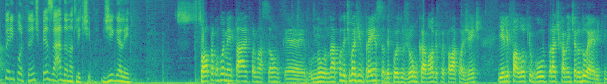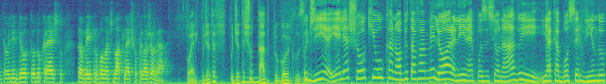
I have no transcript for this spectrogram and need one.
super importante, pesada no Atletiba. Diga, Lê. Só para complementar a informação, é, no, na coletiva de imprensa, depois do jogo, o Canobi foi falar com a gente e ele falou que o gol praticamente era do Eric, então ele deu todo o crédito também para o volante do Atlético pela jogada. O Eric podia ter, podia ter chutado pro gol, inclusive. Podia, e ele achou que o Canóbio estava melhor ali, né? Posicionado e, e acabou servindo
